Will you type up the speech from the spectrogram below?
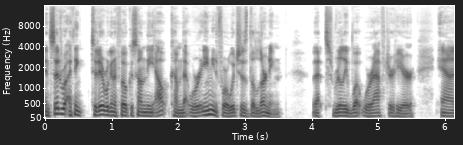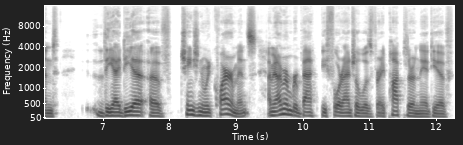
Instead, I think today we're going to focus on the outcome that we're aiming for, which is the learning. That's really what we're after here. And the idea of changing requirements. I mean, I remember back before Agile was very popular, and the idea of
